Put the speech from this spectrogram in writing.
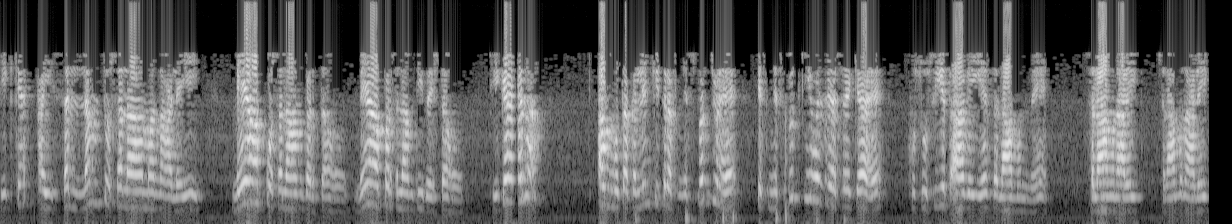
ٹھیک ہے؟ ائی سلم تو سلام علیہ۔ میں آپ کو سلام کرتا ہوں، میں آپ پر سلامتی بھیجتا ہوں۔ ٹھیک ہے نا؟ اب متکلم کی طرف نسبت جو ہے، اس نسبت کی وجہ سے کیا ہے؟ خصوصیت آ گئی ہے سلام ان میں، سلام علیک سلام علیک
